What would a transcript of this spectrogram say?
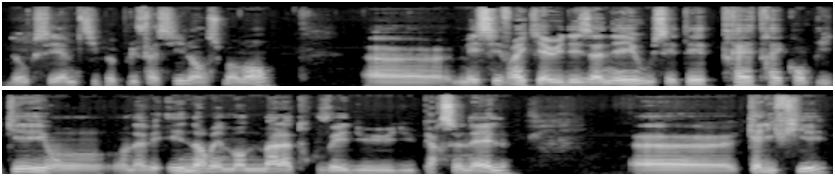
Donc c'est un petit peu plus facile en ce moment. Euh, mais c'est vrai qu'il y a eu des années où c'était très très compliqué. On, avait énormément de mal à trouver du, personnel euh, qualifié.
